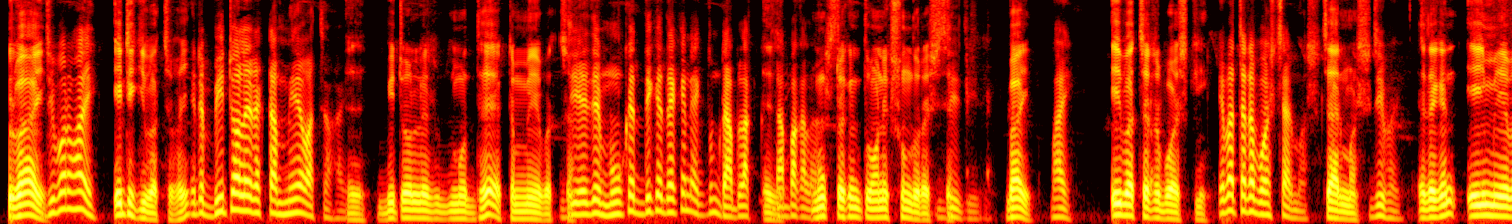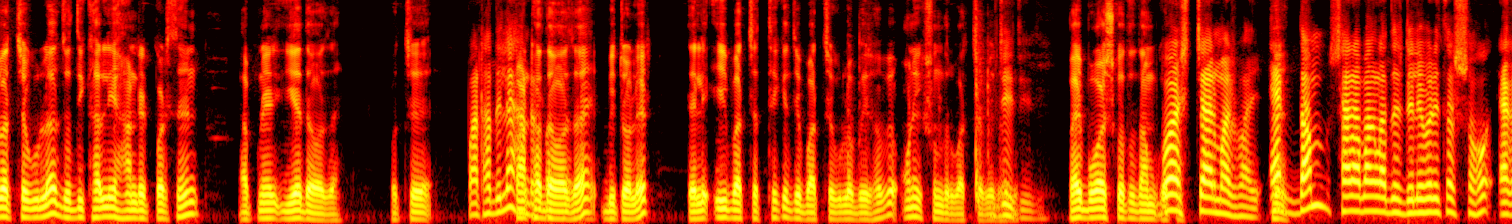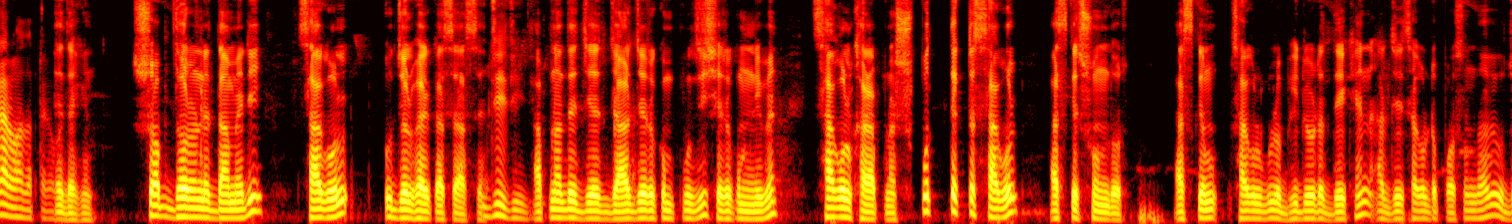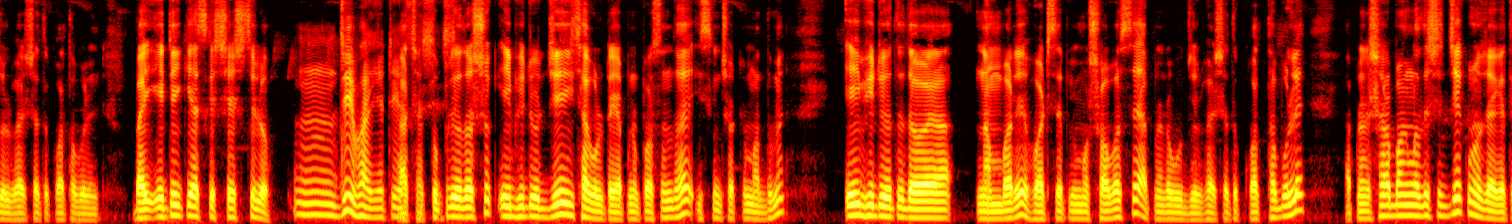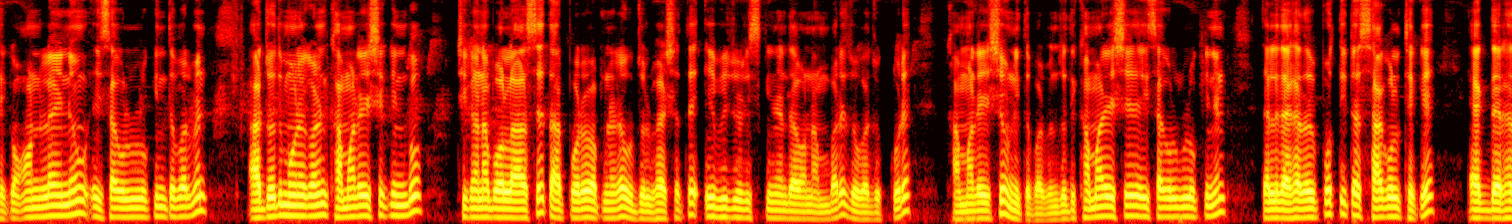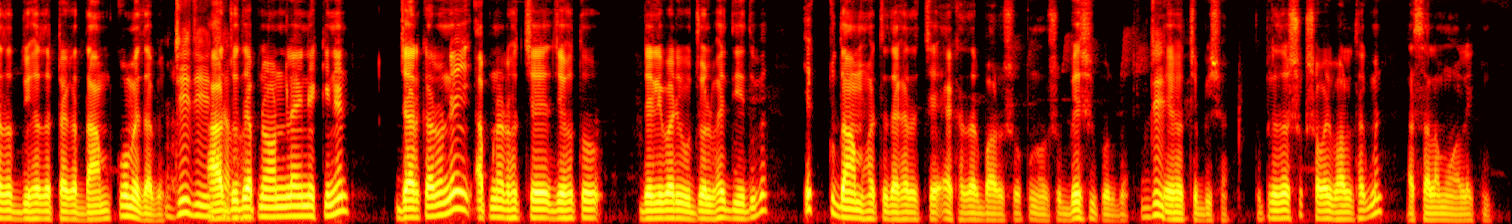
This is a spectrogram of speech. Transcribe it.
ভাই? জি ভাই। এটি কি বাচ্চা ভাই? এটা বিটলের একটা মেয়ে বাচ্চা ভাই। বিটলের মধ্যে একটা মেয়ে বাচ্চা। জি এই যে মুখের দিকে দেখেন একদম ডাবলা এই ডাব্বা কালার মুখটা কিন্তু অনেক সুন্দর আসছে। জি জি জি। ভাই ভাই। এই বাচ্চাটার বয়স কি? এ বাচ্চাটা বয়স চার মাস। চার মাস। জি ভাই। এ দেখেন এই মেয়ে বাচ্চাগুলা যদি খালি হান্ড্রেড পার্সেন্ট আপনার ইয়ে দেওয়া যায় হচ্ছে পাঠা দিলে পাঠা দেওয়া যায় বিটলের তাহলে এই বাচ্চার থেকে যে বাচ্চাগুলো বের হবে অনেক সুন্দর বাচ্চা বের জি হবে। জি জি। ভাই বয়স কত দাম বয়স চার মাস ভাই। হ্যাঁ। একদম সারা বাংলাদেশ ডেলিভারি চার্জ সহ এগারো হাজার টাকা। দেখেন সব ধরনের দামেরই ছাগল উজ্জ্বল ভাইয়ের কাছে আছে। জি জি। আপনাদের যে যার যেরকম পুঁজি সেরকম নেবেন। ছাগল খারাপ না প্রত্যেকটা ছাগল আজকে সুন্দর। আজকে ছাগলগুলো ভিডিওটা দেখেন আর যে ছাগলটা পছন্দ হবে উজ্জ্বল ভাইয়ের সাথে কথা বলেন। ভাই এটাই কি আজকে শেষ ছিল? জি ভাই এটি আচ্ছা তো প্রিয় দর্শক এই ভিডিওর যেই ছাগলটাই আপনার পছন্দ হয় স্ক্রিনশটের মাধ্যমে এই ভিডিওতে দেওয়া নাম্বারে হোয়াটসঅ্যাপ ইমো সব আছে। আপনারা উজ্জ্বল ভাইয়ের সাথে কথা বলে আপনারা সারা বাংলাদেশের যে কোনো জায়গা থেকে অনলাইনেও এই ছাগলগুলো কিনতে পারবেন। আর যদি মনে করেন খামারে এসে কিনবো ঠিকানা বলা আছে তারপরেও আপনারা উজ্জ্বল ভাইয়ের সাথে এই ভিডিওর স্ক্রিনে দেওয়া নাম্বারে যোগাযোগ করে খামারে এসেও নিতে পারবেন। যদি খামারে এসে এই ছাগলগুলো কিনেন তাহলে দেখা যাবে প্রতিটা ছাগল থেকে এক দেড় হাজার দুই হাজার টাকা দাম কমে যাবে। আর যদি আপনি অনলাইনে কিনেন যার কারণেই আপনার হচ্ছে যেহেতু ডেলিভারি উজ্জ্বল ভাই দিয়ে দিবে একটু দাম হয়তো দেখা যাচ্ছে এক হাজার বারোশো পনেরোশো বেশি পড়বে। এই হচ্ছে বিষয়। তো প্রিয় দর্শক সবাই ভালো থাকবেন। আসসালামু আলাইকুম।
